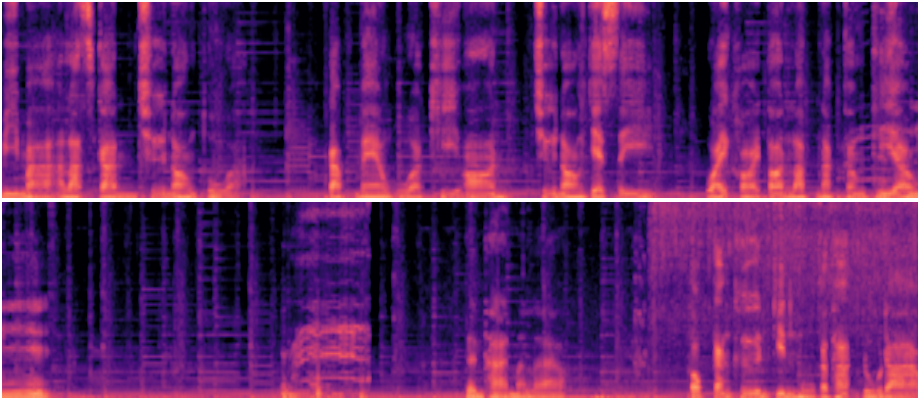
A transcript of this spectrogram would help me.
มีหมาอลาสกันชื่อน้องถั่ว กับแมววัวขี้อ้อน ชื่อน้องเจสซี่ ไว้คอยต้อนรับนักท่องเที่ยว เป็นทาสมันแล้ว ตกกลางคืนกินหมูกระทะดูดาว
